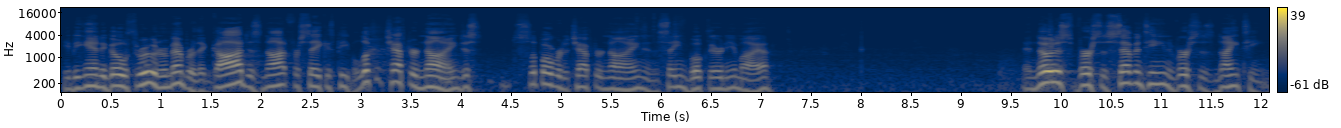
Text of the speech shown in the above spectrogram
He began to go through and remember that God does not forsake his people. Look at chapter 9. Just slip over to chapter 9 in the same book there, Nehemiah. And notice verses 17 and verses 19.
